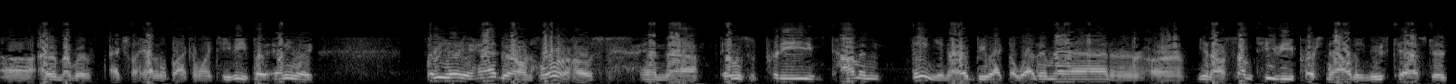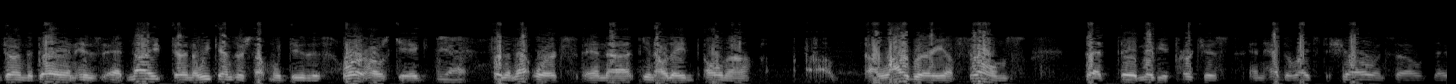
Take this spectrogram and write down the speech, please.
uh, I remember actually having a black and white TV. But anyway, every area had their own horror host, and uh, it was a pretty common thing. You know, it'd be like the weatherman or, or you know some TV personality newscaster during the day, and his at night during the weekends or something would do this horror host gig Yeah. for the networks, and uh, you know they'd own a, a a library of films that they maybe purchased and had the rights to show, and so they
